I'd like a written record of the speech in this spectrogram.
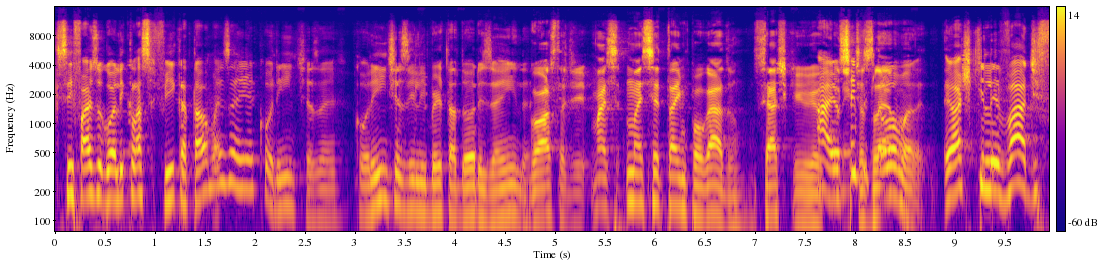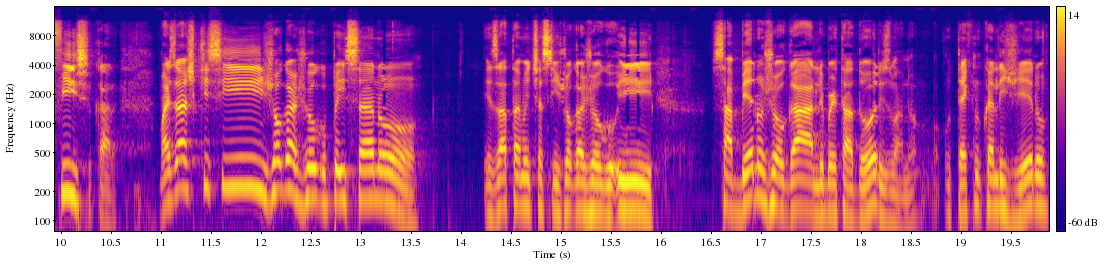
se faz o gol ali, classifica e tal, mas aí é Corinthians, né? Corinthians e Libertadores ainda. Gosta de. Mas, mas você tá empolgado? Você acha que. Ah, eu sempre Corinthians tô, leva? mano. Eu acho que levar é difícil, cara. Mas eu acho que se joga jogo pensando exatamente assim, joga jogo e sabendo jogar Libertadores, mano, o técnico é ligeiro.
